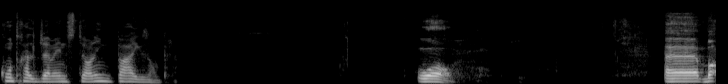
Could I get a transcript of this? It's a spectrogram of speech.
contre Aljamain Sterling par exemple. Wow. Euh, bon,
